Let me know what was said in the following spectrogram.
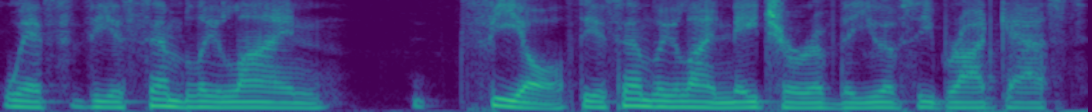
with the assembly line feel, the assembly line nature of the UFC broadcast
